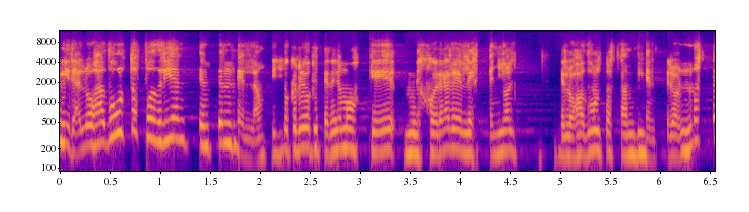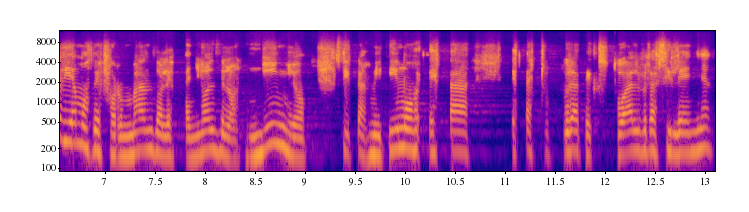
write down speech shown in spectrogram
Mira, los adultos podrían entenderla, aunque yo creo que tenemos que mejorar el español de los adultos también, pero no estaríamos deformando el español de los niños si transmitimos esta, esta estructura textual brasileña.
